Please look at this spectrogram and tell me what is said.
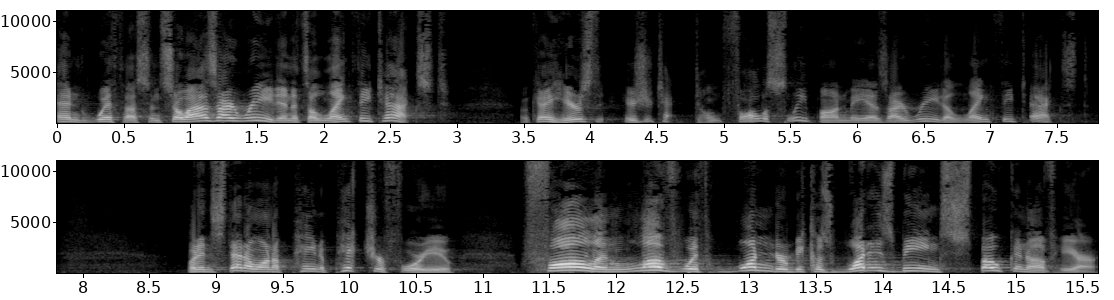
and with us. And so, as I read, and it's a lengthy text, okay, here's, here's your text. Don't fall asleep on me as I read a lengthy text. But instead, I want to paint a picture for you. Fall in love with wonder because what is being spoken of here?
